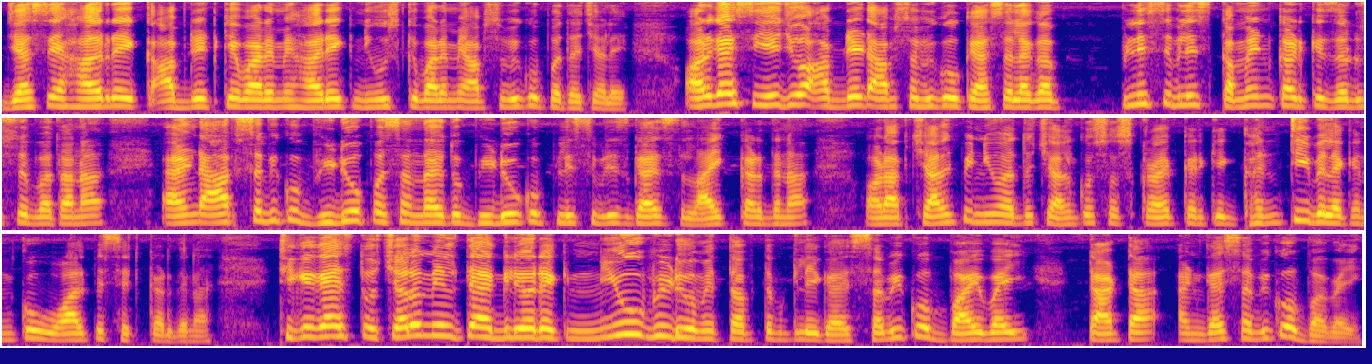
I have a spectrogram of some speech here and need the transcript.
जैसे हर एक अपडेट के बारे में हर एक न्यूज़ के बारे में आप सभी को पता चले। और गैस ये जो अपडेट आप सभी को कैसा लगा प्लीज़ से प्लीज़ कमेंट करके ज़रूर से बताना। एंड आप सभी को वीडियो पसंद आए तो वीडियो को प्लीज़ से प्लीज़ गाइस लाइक कर देना। और आप चैनल पर न्यू आए तो चैनल को सब्सक्राइब करके घंटी बेलाइकन को वॉल पर सेट कर देना। ठीक है गाइस तो चलो मिलते हैं अगली और एक न्यू वीडियो में। तब तक के लिए गाइस सभी को bye bye tata. And guys सभी को बाय बाय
